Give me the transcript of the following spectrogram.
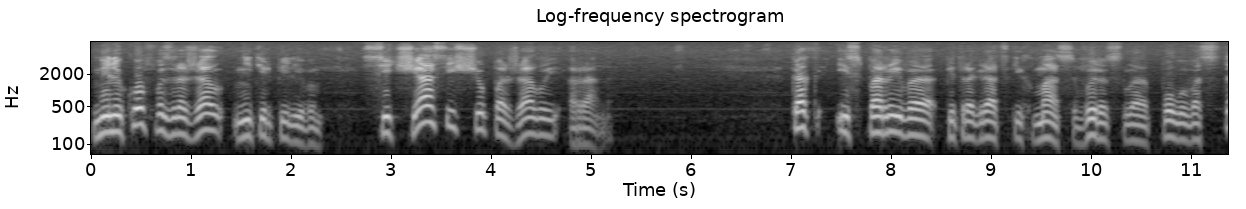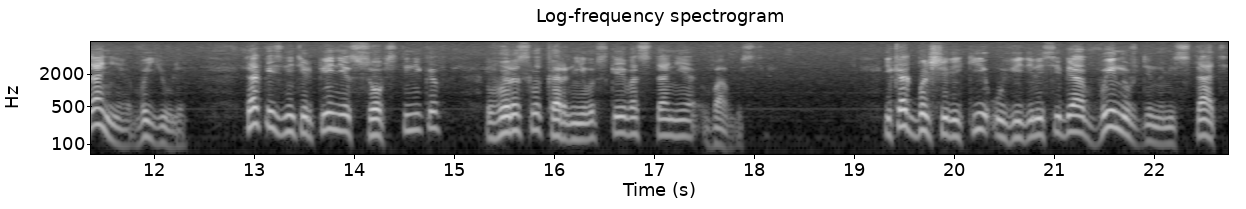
Милюков возражал нетерпеливым: "Сейчас еще, пожалуй, рано". Как из порыва петроградских масс выросло полувосстание в июле, так из нетерпения собственников выросло Корниловское восстание в августе. И как большевики увидели себя вынужденными стать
